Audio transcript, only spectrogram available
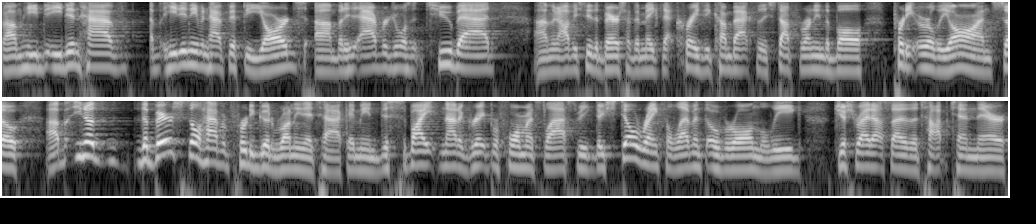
Um, he, he didn't have he didn't even have 50 yards, um, but his average wasn't too bad. Um, and obviously, the Bears had to make that crazy comeback, so they stopped running the ball pretty early on. So, uh, but you know, the Bears still have a pretty good running attack. I mean, despite not a great performance last week, they're still ranked 11th overall in the league, just right outside of the top 10 there.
